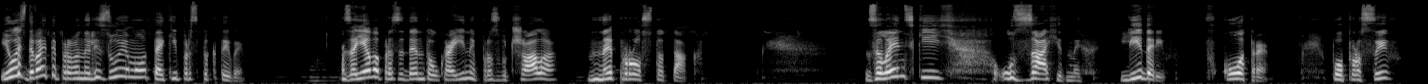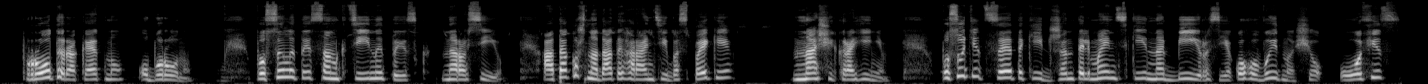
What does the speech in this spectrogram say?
І ось давайте проаналізуємо такі перспективи. Заява президента України прозвучала не просто так. Зеленський у західних лідерів вкотре попросив протиракетну оборону, посилити санкційний тиск на Росію, а також надати гарантії безпеки нашій країні. По суті, це такий джентльменський набір, з якого видно, що офіс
